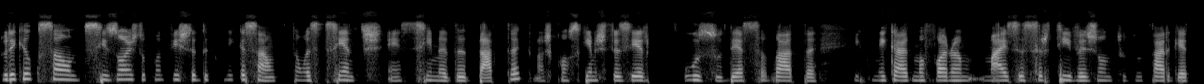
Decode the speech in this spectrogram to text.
tudo aquilo que são decisões do ponto de vista de comunicação que estão assentes em cima de data, que nós conseguimos fazer uso dessa data e comunicar de uma forma mais assertiva junto do target,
